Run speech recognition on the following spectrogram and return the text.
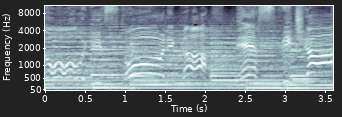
долгий, сколько беспечальный.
